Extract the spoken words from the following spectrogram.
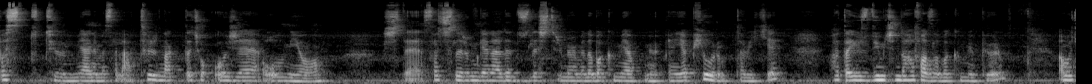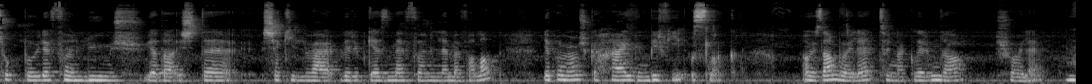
basit tutuyorum. Yani mesela tırnakta çok oje olmuyor. İşte saçlarım genelde düzleştirmiyorum ya da bakım yapmıyor. Yani yapıyorum tabii ki. Hatta yüzdüğüm için daha fazla bakım yapıyorum. Ama çok böyle fönlüymüş ya da işte şekil ver, verip gezme, fönleme falan yapamıyorum çünkü her gün bir fiil ıslak. O yüzden böyle tırnaklarım da şöyle.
